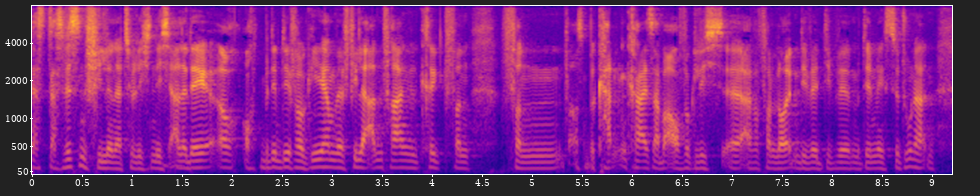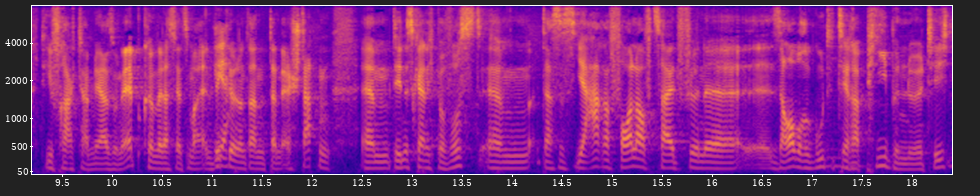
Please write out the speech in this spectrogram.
das, das wissen viele natürlich nicht. Alle, der, auch, auch mit dem DVG haben wir viele Anfragen gekriegt von, von aus dem Bekanntenkreis, aber auch wirklich äh, einfach von Leuten, die wir, die wir mit dem nichts zu tun hatten, die gefragt haben, ja, so eine App können wir das jetzt mal entwickeln ja. und dann, dann erstatten. Ähm, denen ist gar nicht bewusst, ähm, dass es Jahre Vorlaufzeit für eine äh, saubere, gute Therapie benötigt,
